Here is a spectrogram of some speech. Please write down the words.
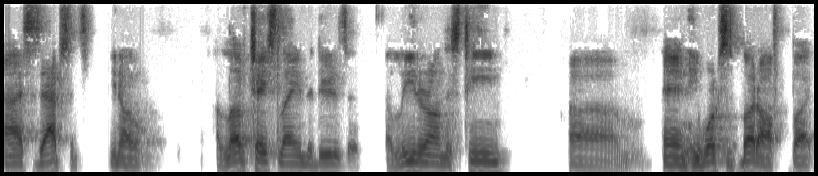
Ainias's absence. You know, I love Chase Lane. The dude is a, a leader on this team, um, and he works his butt off. But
